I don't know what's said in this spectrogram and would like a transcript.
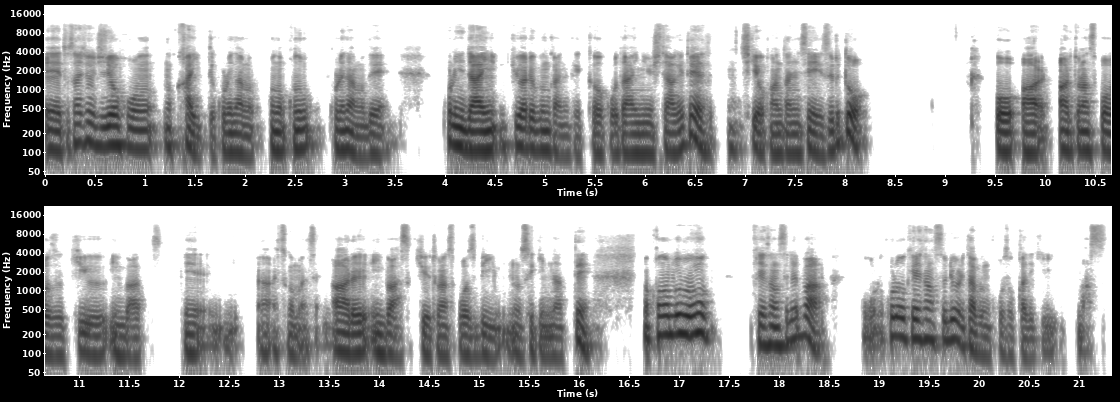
えっ、ー、と、最初の事情法の解ってこれなの、この、この、これなので、これに QR 分解の結果をこう代入してあげて、式を簡単に整理すると、こう R, R トランスポーズ Q インバース、えー、あ、ごめんなさい。R インバース Q トランスポーズ B の積になって、まあ、この部分を計算すれば、これを計算するより多分高速化できます。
